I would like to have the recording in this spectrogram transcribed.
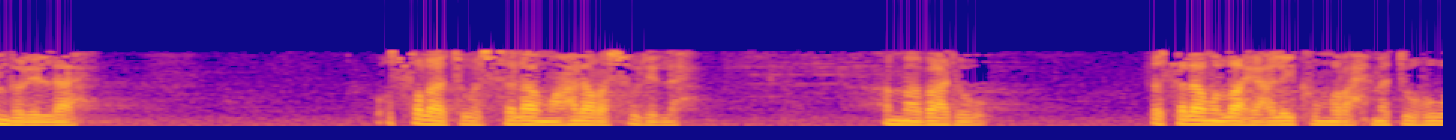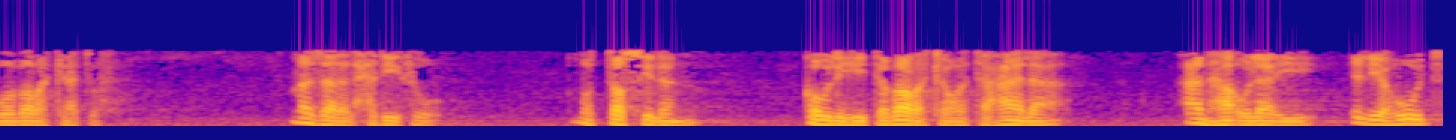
الحمد لله والصلاة والسلام على رسول الله. أما بعد فالسلام الله عليكم ورحمته وبركاته. ما زال الحديث متصلا قوله تبارك وتعالى عن هؤلاء اليهود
